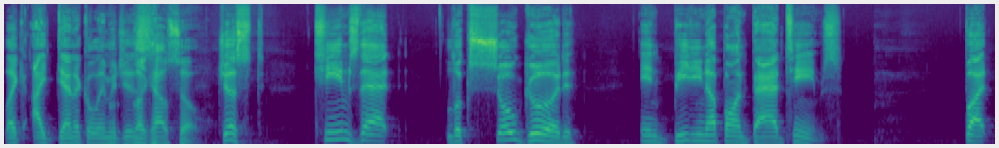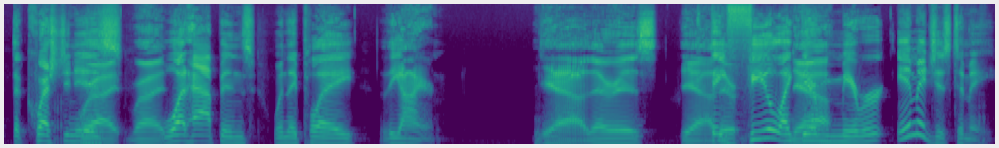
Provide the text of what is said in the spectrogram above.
like identical images. Like how so? just teams that look so good in beating up on bad teams. But the question is, Right, right. what happens when they play the iron? Yeah, there is. Yeah, they feel like yeah. they're mirror images to me.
